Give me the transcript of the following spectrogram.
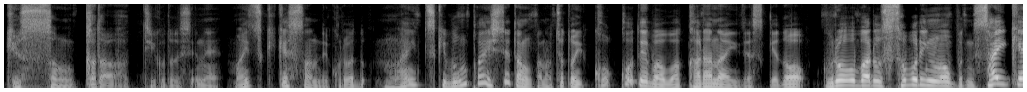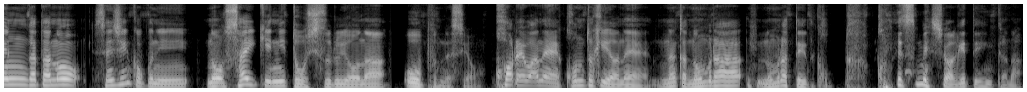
決算型っていうことですよね。毎月決算でこれは毎月分配してたのかな？ちょっとここではわからないですけど、グローバルソブリンオープン、債券型の先進国にの債券に投資するようなオープンですよ。これはね、この時はね、なんか野村、野村って 個別名称上げていいんかな。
